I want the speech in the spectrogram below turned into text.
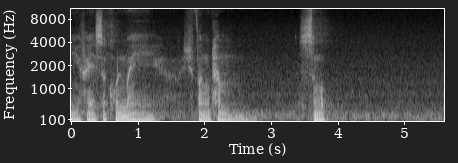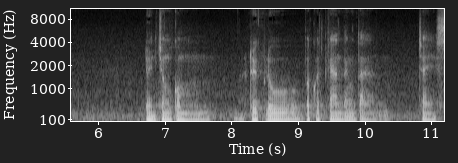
มีใครสักคนไหมฟังธรรมสงบ เดินจงกรมรึกรู้ปรากฏการณ์ต่างๆ ใจส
